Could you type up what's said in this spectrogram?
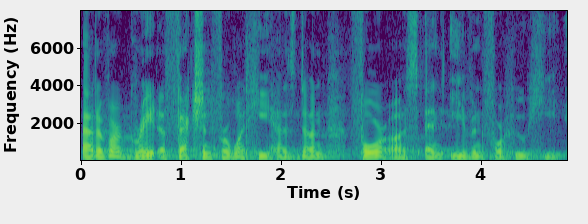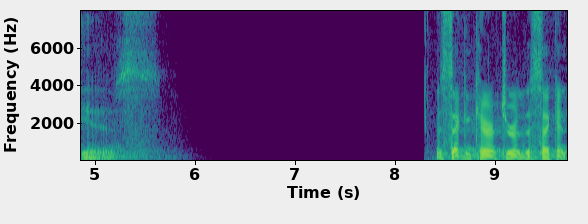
out of our great affection for what He has done for us and even for who He is. The second character, the second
